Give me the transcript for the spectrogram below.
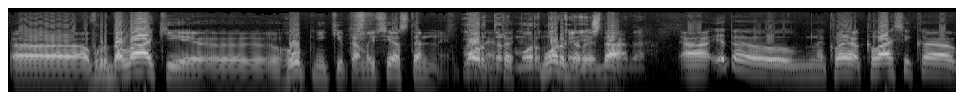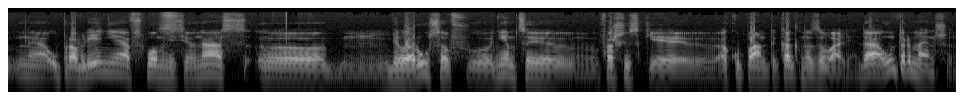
э, вурдалаки, э, гопники там, и все остальные. Мордор, это, Мордор, мордоры, конечно, да. да. А, это классика управления. Вспомните, у нас э, белорусов, немцы фашистские э, оккупанты как называли? Да, унтерменшен,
